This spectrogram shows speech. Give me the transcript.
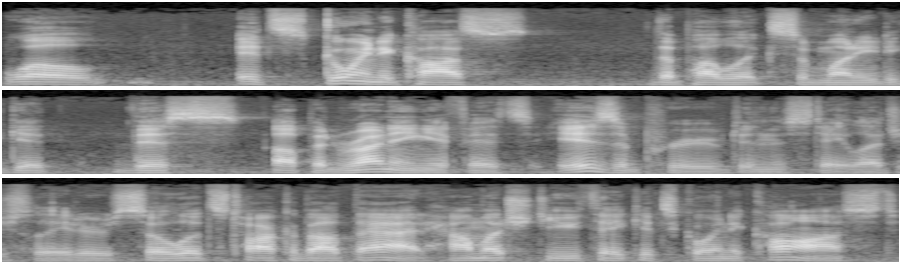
well, it's going to cost the public some money to get this up and running if it is approved in the state legislators. So let's talk about that. How much do you think it's going to cost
